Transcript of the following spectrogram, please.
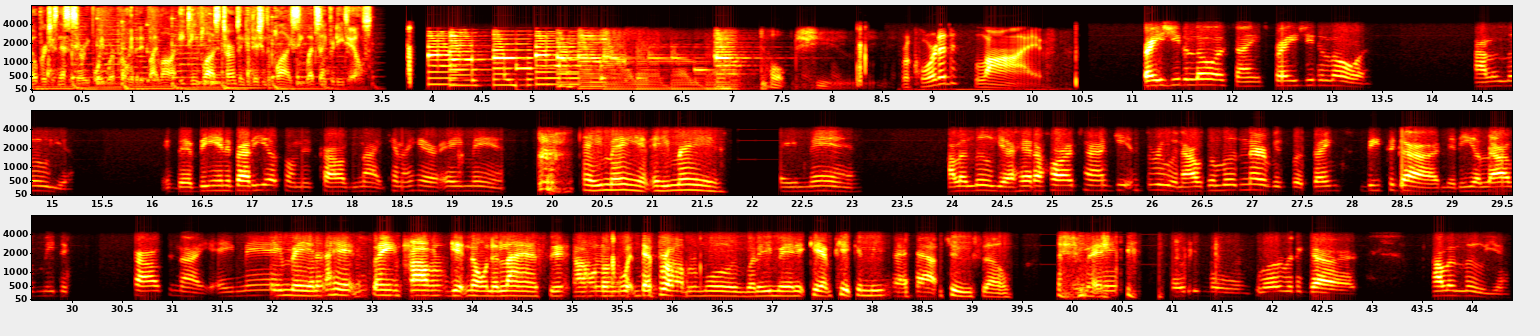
No purchase necessary. Void where prohibited by law. 18 plus terms and conditions apply. See website for details. Talk shoes. Recorded live. Praise you the Lord, saints. Praise you the Lord. Hallelujah. If there be anybody else on this call tonight, can I hear amen? Amen. Amen. Amen. Hallelujah. I had a hard time getting through and I was a little nervous, but thanks be to God that He allowed me to call tonight. Amen. Amen. I had the same problem getting on the line, sis. I don't know what that problem was, but amen. It kept kicking me back out too. So, amen. Amen. Glory to God. Hallelujah.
